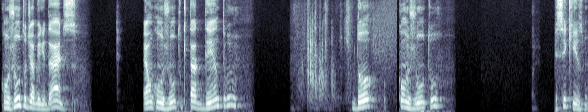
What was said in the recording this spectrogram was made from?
Conjunto de habilidades é um conjunto que está dentro do conjunto psiquismo.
